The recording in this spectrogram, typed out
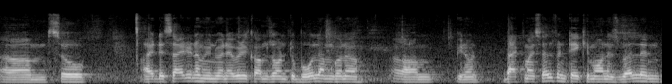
Um, so I decided, I mean, whenever he comes on to bowl, I'm gonna, um, you know, back myself and take him on as well, and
